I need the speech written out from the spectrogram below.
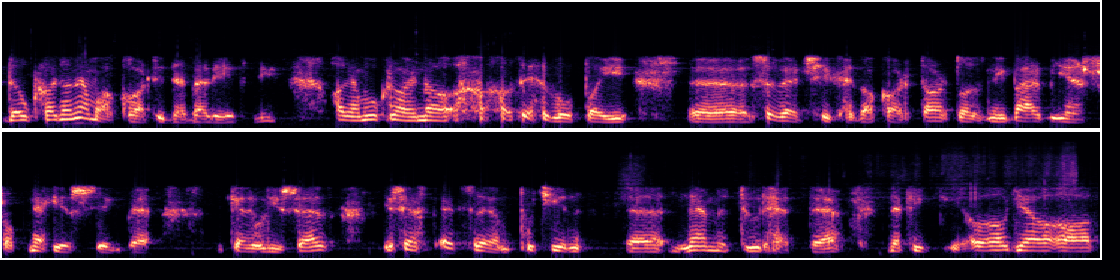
de Ukrajna nem akart ide belépni, hanem Ukrajna az Európai Szövetséghez akar tartozni, bármilyen sok nehézségbe kerül is ez, és ezt egyszerűen Putyin nem tűrhette. Nekik ugye a,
